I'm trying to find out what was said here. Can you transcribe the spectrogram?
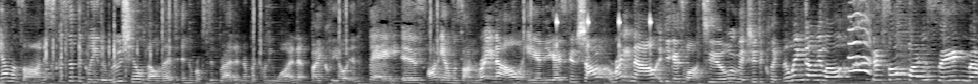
Amazon, specifically the Rouge Heel Velvet in the Roasted Red number 21 by Clio and Fei is on Amazon right now and you guys can shop right now if you guys want to. Make sure to click the link down below. It's so fun saying that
